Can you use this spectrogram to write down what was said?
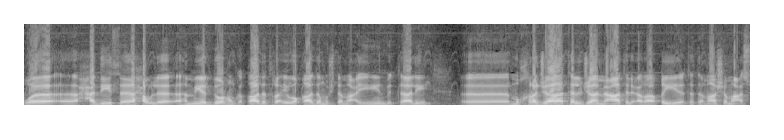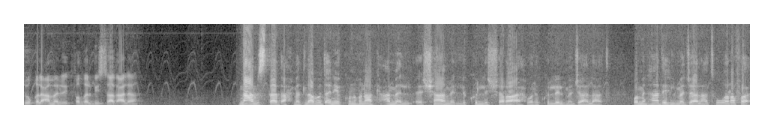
وحديثه حول أهمية دورهم كقادة رأي وقادة مجتمعيين بالتالي مخرجات الجامعات العراقية تتماشى مع سوق العمل اللي تفضل به أستاذ علاء. نعم أستاذ أحمد لابد أن يكون هناك عمل شامل لكل الشرائح ولكل المجالات ومن هذه المجالات هو رفع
